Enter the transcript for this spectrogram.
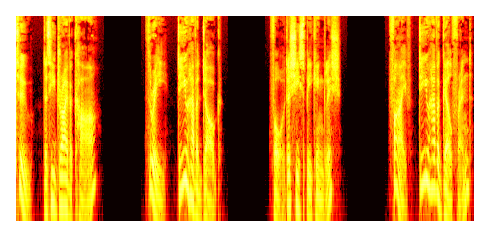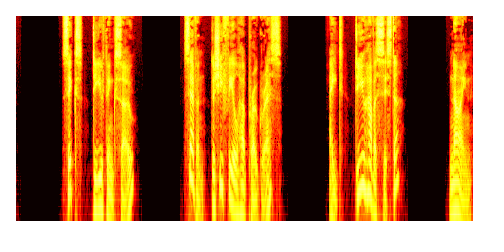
2. Does he drive a car? 3. Do you have a dog? 4. Does she speak English? 5. Do you have a girlfriend? 6. Do you think so? 7. Does she feel her progress? 8. Do you have a sister? 9.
